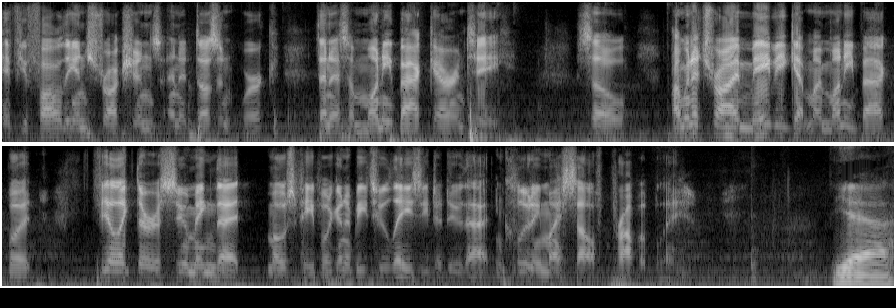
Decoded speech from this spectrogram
if you follow the instructions and it doesn't work, then it's a money back guarantee. So I'm gonna try maybe get my money back, but feel like they're assuming that most people are gonna be too lazy to do that, including myself, probably. Yeah.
